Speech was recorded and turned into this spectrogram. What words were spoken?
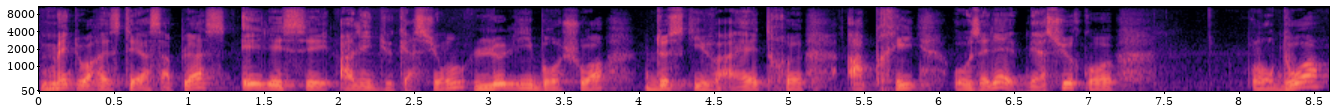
mais doit rester à sa place et laisser à l'éducation le libre choix de ce qui va être appris aux élèves. Bien sûr qu'on doit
